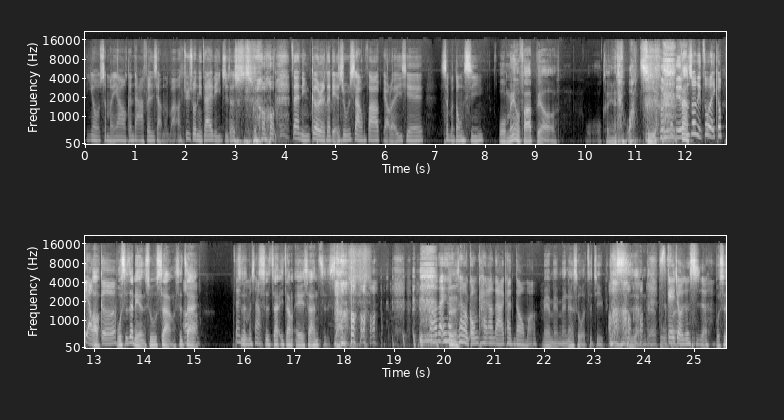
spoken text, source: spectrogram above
你有什么要跟大家分享的吗？据说你在离职的时候，在您个人的脸书上发表了一些什么东西？我没有发表。可能有点忘记了。你是说你做了一个表格？哦、不是在脸书上，是在、哦、在什么上？是，是在一张 A 三纸上。然后在 A 三纸上有公开让大家看到吗？没有没有没有，那是我自己私人的 schedule 就是了。不是，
